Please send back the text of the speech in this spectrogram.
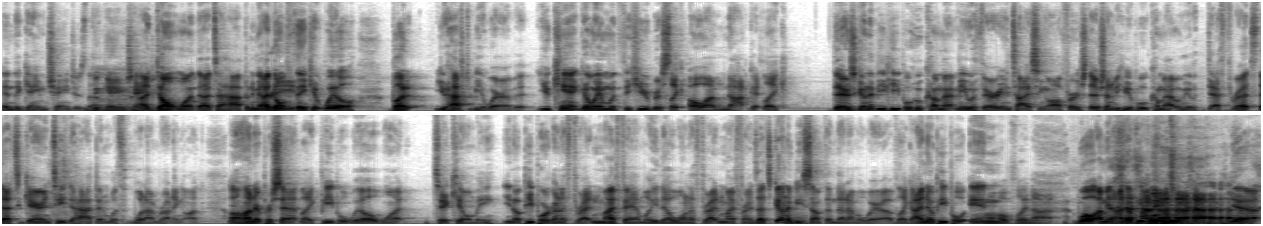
And the game changes. Them. game changes. I don't want that to happen to me. I don't think it will, but you have to be aware of it. You can't go in with the hubris like, "Oh, I'm not good." Like, there's going to be people who come at me with very enticing offers. There's going to be people who come at me with death threats. That's guaranteed to happen with what I'm running on. Hundred percent. Like, people will want to kill me. You know, people are going to threaten my family. They'll want to threaten my friends. That's going to be mm. something that I'm aware of. Like, I know people in Well, hopefully not. well, I mean, I know people who, yeah,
